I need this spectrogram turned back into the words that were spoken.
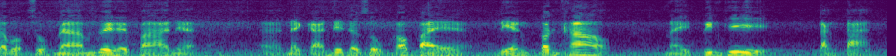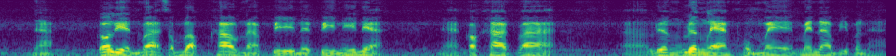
ระบบสูบน้ำด้วยไฟฟ้าเนี่ยในการที่จะสูบเข้าไปเลี้ยงต้นข้าวในพื้นที่ต่างๆนะฮะก็เรียนว่าสำหรับข้าวนาปีในปีนี้เนี่ยนะฮะก็คาดว่าเอ่อเรื่องเรื่องแล้งคงไม่ไม่น่ามีปัญหา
